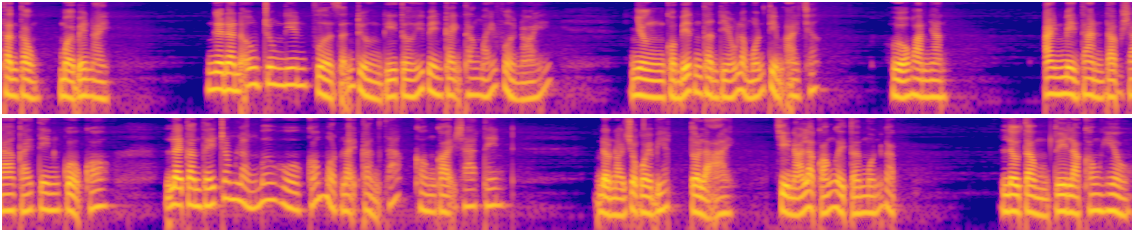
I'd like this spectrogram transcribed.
Thần Tổng, mời bên này. Người đàn ông trung niên vừa dẫn đường đi tới bên cạnh thang máy vừa nói. Nhưng còn biết thần thiếu là muốn tìm ai chứ? Hứa hoàn nhằn. Anh mỉm thản đọc ra cái tên của cô, lại cảm thấy trong lòng mơ hồ có một loại cảm giác không gọi ra tên. Đừng nói cho cô ấy biết tôi là ai, chỉ nói là có người tôi muốn gặp. Lưu Tổng tuy là không hiểu,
